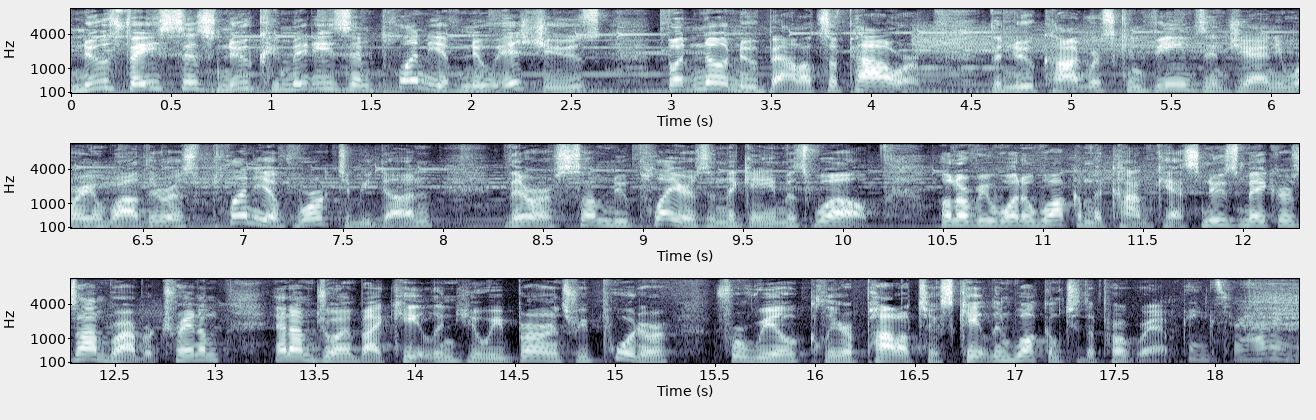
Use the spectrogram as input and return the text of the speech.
New faces, new committees, and plenty of new issues, but no new balance of power. The new Congress convenes in January, and while there is plenty of work to be done, there are some new players in the game as well. Hello, everyone, and welcome to Comcast Newsmakers. I'm Robert Traynham, and I'm joined by Caitlin Huey Burns, reporter for Real Clear Politics. Caitlin, welcome to the program. Thanks for having me.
